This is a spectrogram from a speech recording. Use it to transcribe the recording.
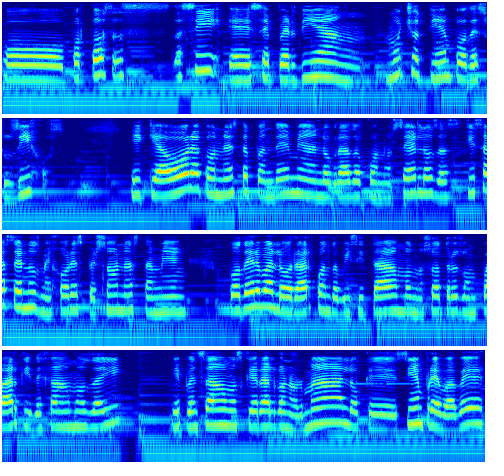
o por cosas así, eh, se perdían mucho tiempo de sus hijos y que ahora con esta pandemia han logrado conocerlos, quizás hacernos mejores personas también, poder valorar cuando visitábamos nosotros un parque y dejábamos de ahí y pensábamos que era algo normal o que siempre va a haber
